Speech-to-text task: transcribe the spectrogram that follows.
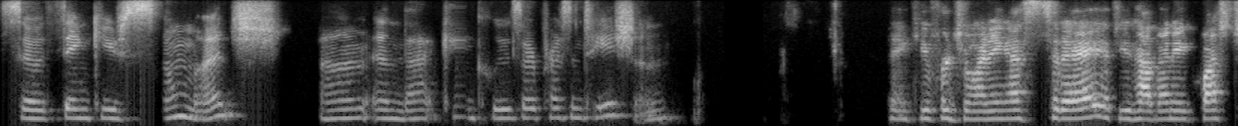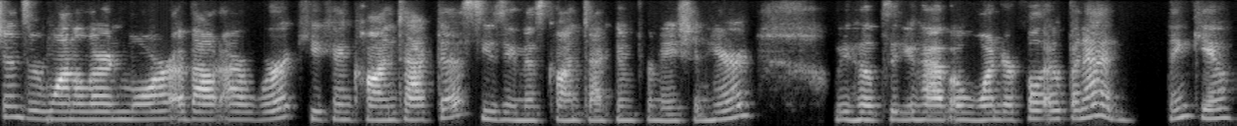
So thank you so much. Um, and that concludes our presentation. Thank you for joining us today. If you have any questions or want to learn more about our work, you can contact us using this contact information here. We hope that you have a wonderful open ed. Thank you.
